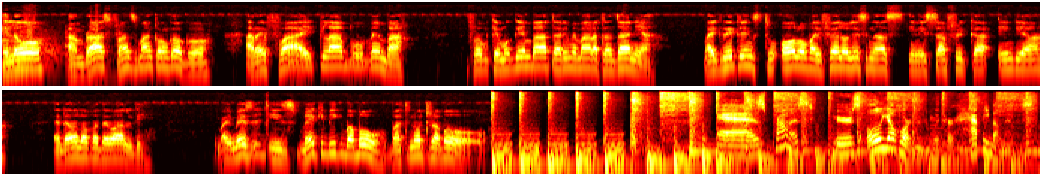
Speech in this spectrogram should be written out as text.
Hello, I'm Ras Franzman Kongogo, RFI Club member from Kemugemba, Tarime Mara, Tanzania. My greetings to all of my fellow listeners in East Africa, India, and all over the world. My message is make big babo, but not trouble. As promised, here's Olya Horton with her happy moment.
